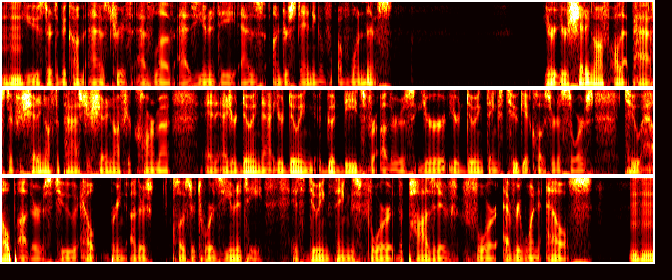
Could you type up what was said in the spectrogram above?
Mm-hmm. you start to become as truth, as love, as unity, as understanding of, of oneness. You're you're shedding off all that past. If you're shedding off the past, you're shedding off your karma. And as you're doing that, you're doing good deeds for others. You're you're doing things to get closer to source, to help others, to help bring others closer towards unity. It's doing things for the positive for everyone else. Mm-hmm.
